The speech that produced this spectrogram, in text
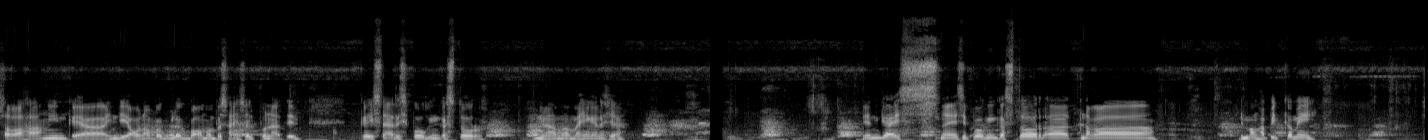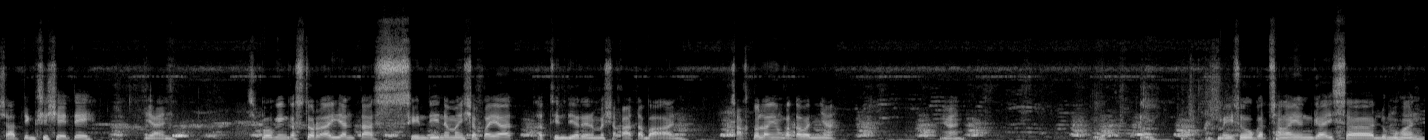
sa kahangin kaya hindi ako nakapag-vlog baka mabasa yung cellphone natin. Guys, nari Poging Castor na mamahinga na siya. Yan guys, na si Poging Castor at naka limang hapit kami. Sa tig si 7. Yan. Si Poging Castor ay yantas. Hindi naman siya payat at hindi rin naman siya katabaan. Sakto lang yung katawan niya. Yan. May sugat siya ngayon guys sa lumuhan.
